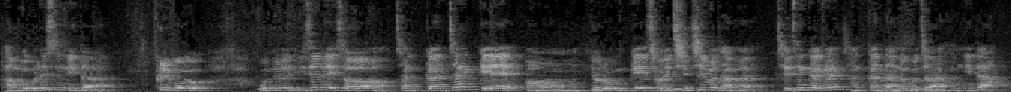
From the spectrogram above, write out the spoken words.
반복을 했습니다. 그리고 오늘 이 자리에서 잠깐 짧게 어, 여러분께 저의 진심을 담아 제 생각을 잠깐 나누고자 합니다.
